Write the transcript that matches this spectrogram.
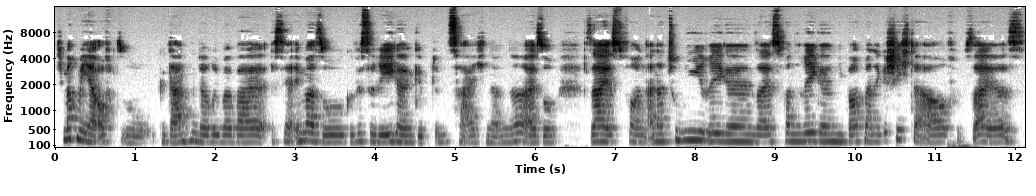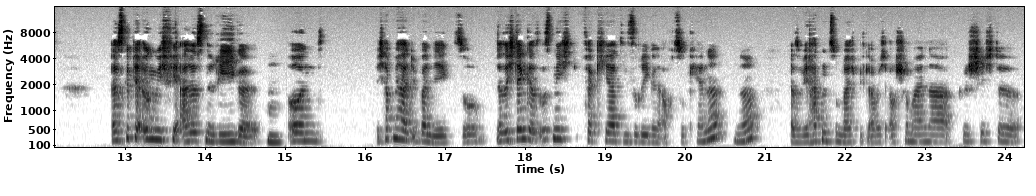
Ich mache mir ja oft so Gedanken darüber, weil es ja immer so gewisse Regeln gibt im Zeichnen. Ne? Also sei es von Anatomieregeln, sei es von Regeln, wie baut man eine Geschichte auf, sei es. Es gibt ja irgendwie für alles eine Regel. Hm. Und ich habe mir halt überlegt, so, also ich denke, es ist nicht verkehrt, diese Regeln auch zu kennen, ne? Also wir hatten zum Beispiel, glaube ich, auch schon mal in einer Geschichte,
